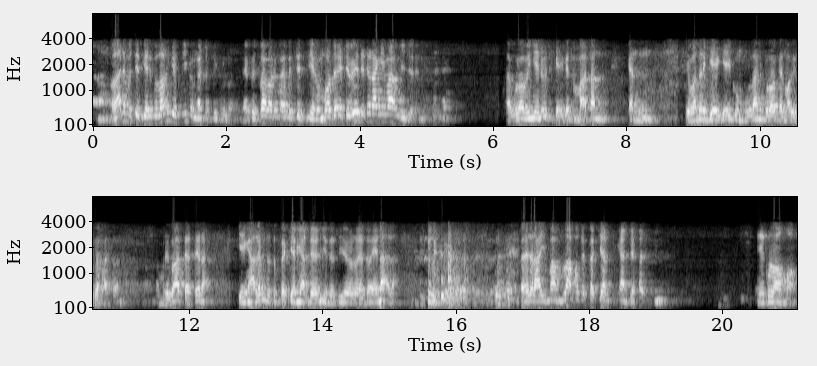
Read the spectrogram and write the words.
Malah ini masjid gini kulon, dia bingung ngadepi kulon. Ya, Gus Pak, kalau masjid dia, mau doa dewi, dia terang imami. Nah, kalau ingin itu kayak kesempatan, kan, ya, wonder gaya kumpulan, kalau kan mau kesempatan. Nah, mereka ada, saya nak, kayak ngalim tetap bagian ngandani, jadi itu enak lah. Saya imam lah, pakai bagian ngandani. Ini kalau ngomong,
